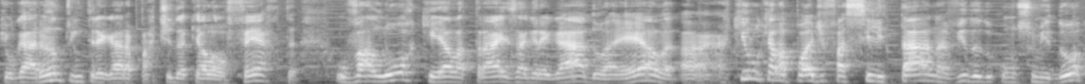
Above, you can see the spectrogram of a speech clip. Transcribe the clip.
que eu garanto entregar a partir daquela oferta, o valor que ela traz agregado a ela, aquilo que ela pode facilitar na vida do consumidor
